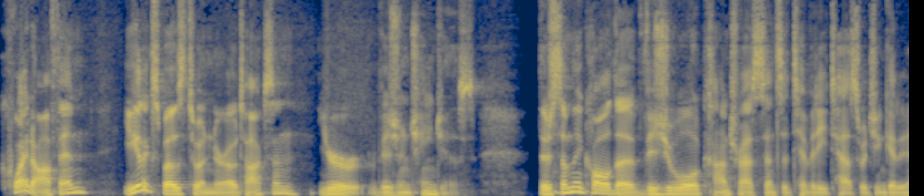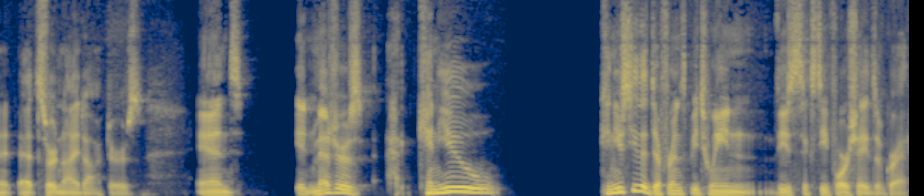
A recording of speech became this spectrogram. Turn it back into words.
quite often, you get exposed to a neurotoxin, your vision changes. There's something called a visual contrast sensitivity test, which you can get at, at certain eye doctors, and it measures. Can you can you see the difference between these 64 shades of gray?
